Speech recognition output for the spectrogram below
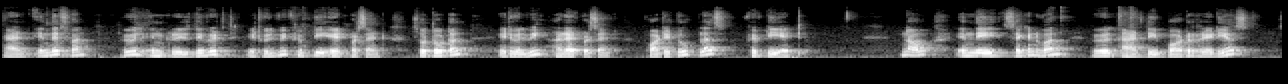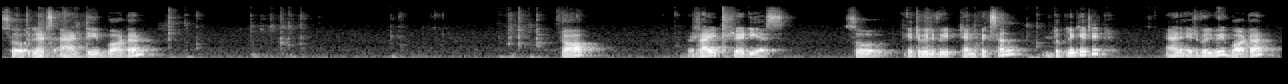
And in this one we will increase the width. It will be 58% so total it will be 100% 42 plus 58 now in the second one we will add the border radius so let's add the border. Top right radius. So it will be 10 pixel duplicate it and it will be border.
